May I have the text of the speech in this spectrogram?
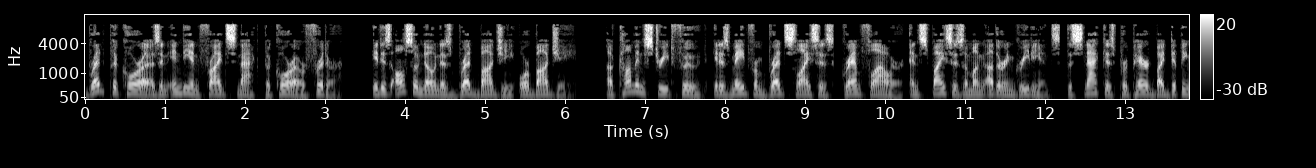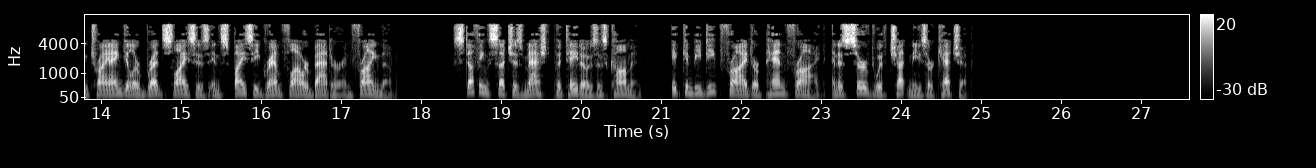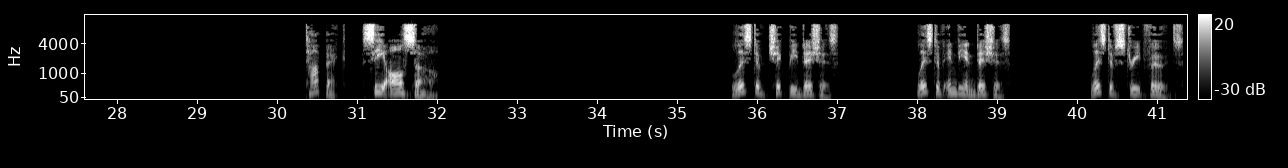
Bread pakora is an Indian fried snack pakora or fritter. It is also known as bread bhaji or bhaji. A common street food, it is made from bread slices, gram flour, and spices among other ingredients. The snack is prepared by dipping triangular bread slices in spicy gram flour batter and frying them. Stuffing such as mashed potatoes is common. It can be deep fried or pan fried, and is served with chutneys or ketchup. See also. List of chickpea dishes. List of Indian dishes. List of street foods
